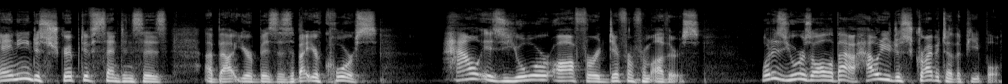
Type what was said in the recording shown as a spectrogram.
any descriptive sentences about your business, about your course. How is your offer different from others? What is yours all about? How do you describe it to other people?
